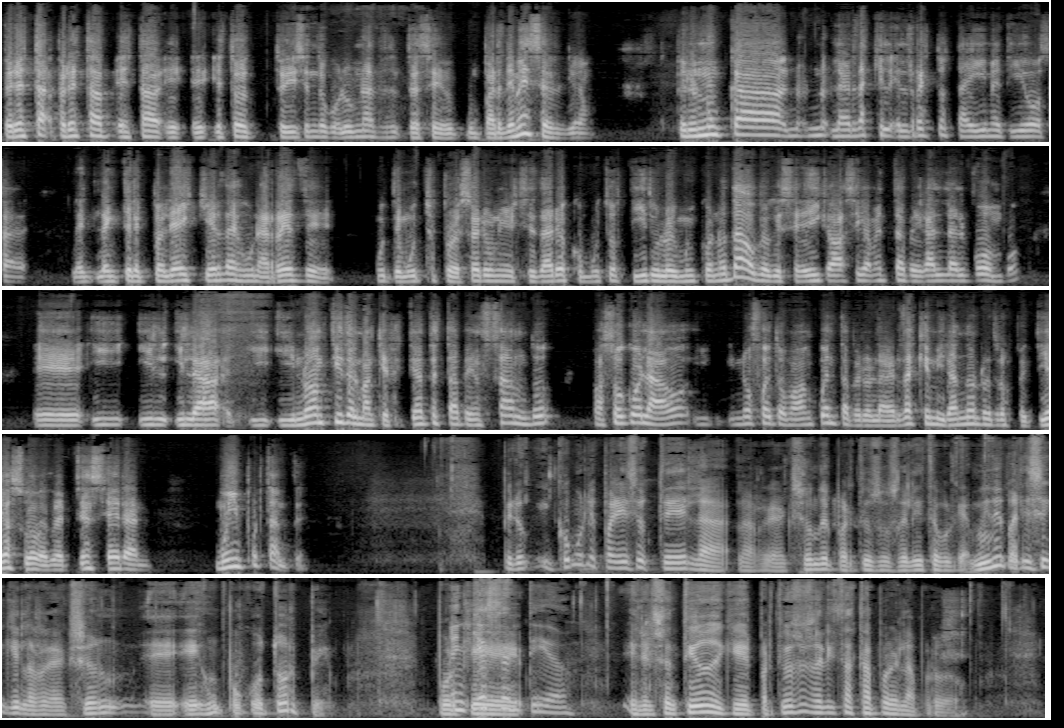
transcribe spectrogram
Pero esta, pero esta, esto estoy diciendo columnas desde un par de meses, digamos. Pero nunca, la verdad es que el, resto está ahí metido, o sea, la, intelectualidad izquierda es una red de, de, muchos profesores universitarios con muchos títulos y muy connotados, pero que se dedica básicamente a pegarle al bombo. Eh, y, y, y, la, y, y Noam Titelman, que efectivamente está pensando pasó colado y, no fue tomado en cuenta, pero la verdad es que mirando en retrospectiva su advertencia eran muy importantes. Pero, ¿y cómo les parece a ustedes la, reacción del Partido Socialista? Porque a mí me parece que la reacción eh, es un poco torpe. Porque, ¿En qué sentido? En el sentido de que el Partido Socialista está por el apruebo.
